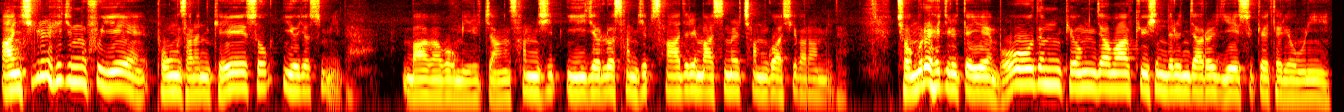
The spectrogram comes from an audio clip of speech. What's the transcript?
안식일을 해준 후에 봉사는 계속 이어졌습니다. 마가복음 1장 32절로 34절의 말씀을 참고하시기 바랍니다. 저물어 해질 때에 모든 병자와 귀신 들은 자를 예수께 데려오니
